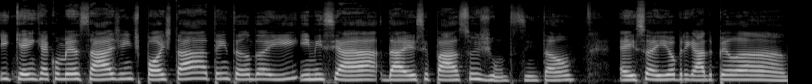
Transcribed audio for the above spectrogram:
e quem quer começar, a gente pode estar tentando aí iniciar, dar esse passo juntos. Então, é isso aí, obrigado pela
